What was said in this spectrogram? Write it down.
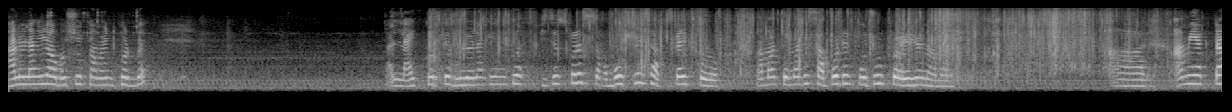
ভালো লাগলে অবশ্যই কমেন্ট করবে। আর লাইক করতে ভুলো না কিন্তু বিশেষ করে অবশ্যই সাবস্ক্রাইব করো। আমার তোমাদের সাপোর্টের প্রচুর প্রয়োজন আমার। আর আমি একটা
